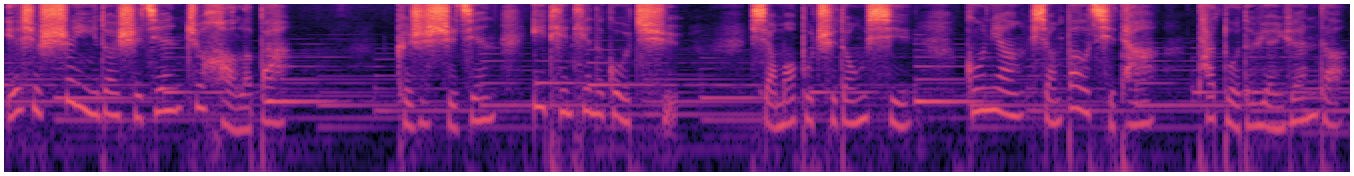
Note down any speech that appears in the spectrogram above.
也许适应一段时间就好了吧。可是时间一天天的过去，小猫不吃东西，姑娘想抱起它，它躲得远远的。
